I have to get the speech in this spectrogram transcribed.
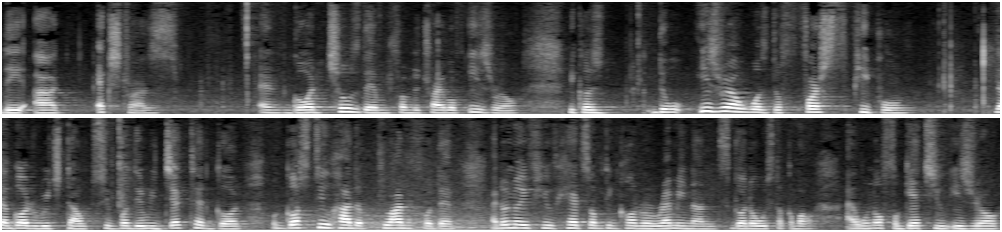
They are extras and God chose them from the tribe of Israel because the, Israel was the first people that God reached out to, but they rejected God. But God still had a plan for them. I don't know if you've heard something called a remnant. God always talk about, I will not forget you, Israel.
